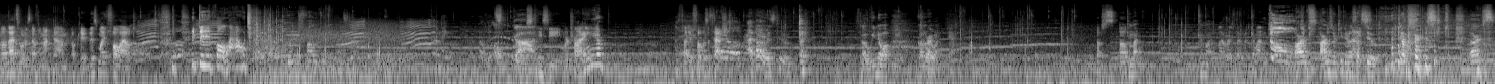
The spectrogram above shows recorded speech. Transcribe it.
Oh, that's what was stuff you knocked down. Okay, this might fall out. It did fall out. Don't just follow through the Coming. Go. Oh, God. Stacy, we're trying. I thought your foot was attached. I thought it was too. No, we know what. Go on the right one. Yeah. Oh, s- oh. Come on. Come on. Where's my foot? Come on. Oh! Arms, arms are keeping us Nice. up too. Each of arms,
